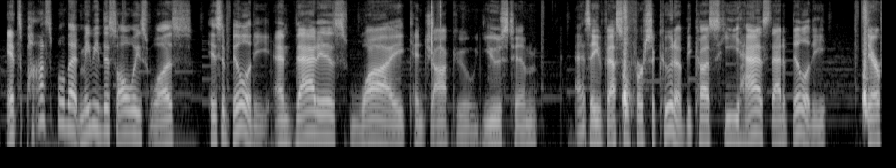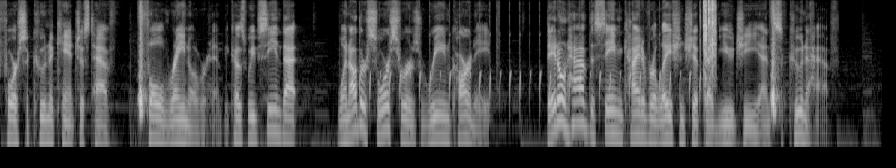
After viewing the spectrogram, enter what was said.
it's possible that maybe this always was his ability, and that is why Kenjaku used him as a vessel for Sukuna because he has that ability. Therefore, Sukuna can't just have full reign over him because we've seen that when other sorcerers reincarnate, they don't have the same kind of relationship that Yuji and Sukuna have.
